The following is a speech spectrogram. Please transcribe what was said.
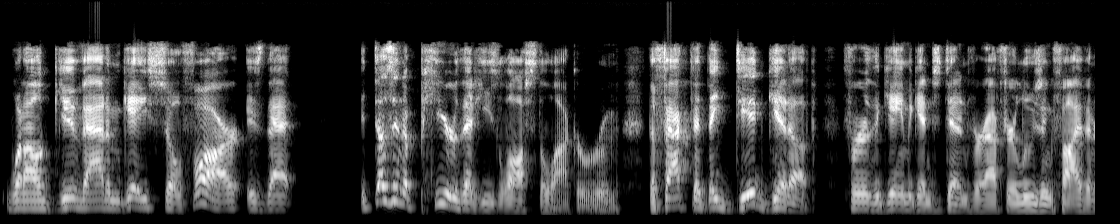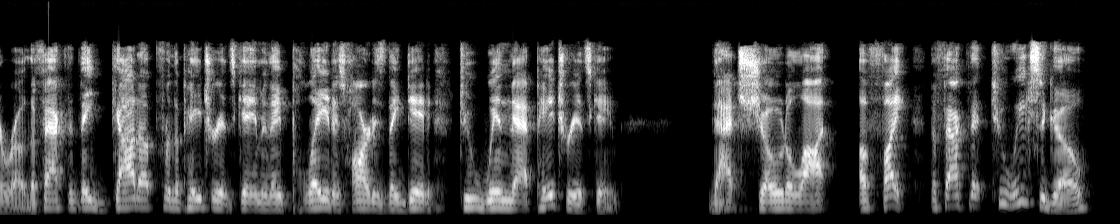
what I'll give Adam Gase so far is that it doesn't appear that he's lost the locker room. The fact that they did get up for the game against Denver after losing five in a row, the fact that they got up for the Patriots game and they played as hard as they did to win that Patriots game, that showed a lot of fight. The fact that two weeks ago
